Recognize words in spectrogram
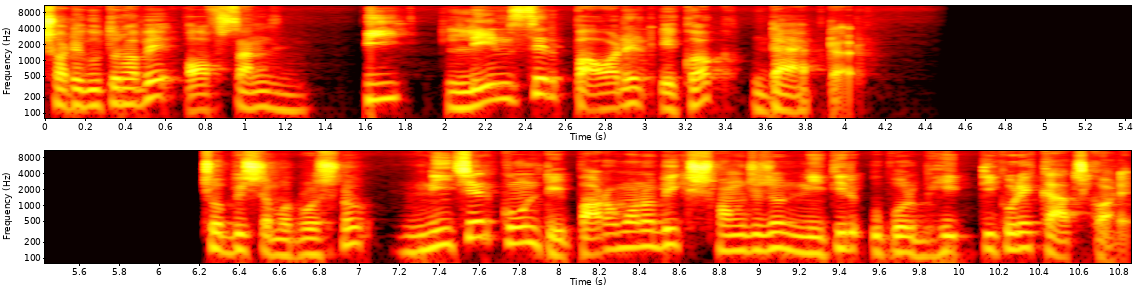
সঠিক উত্তর হবে অপশান বি, লেন্সের পাওয়ারের একক ডায়াপ্টার। চব্বিশ নম্বর প্রশ্ন, নিচের কোনটি পারমাণবিক সংযোজন নীতির উপর ভিত্তি করে কাজ করে?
